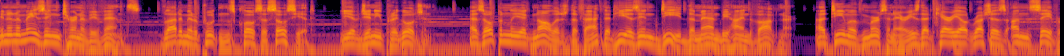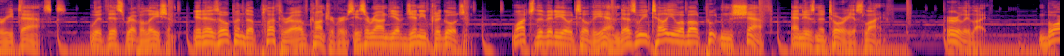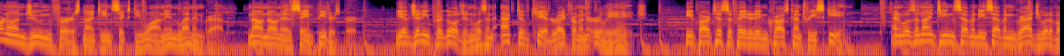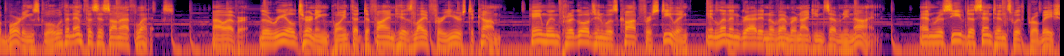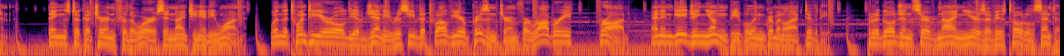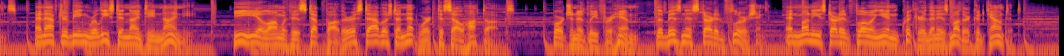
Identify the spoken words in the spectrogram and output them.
In an amazing turn of events, Vladimir Putin's close associate, Yevgeny Prigozhin, has openly acknowledged the fact that he is indeed the man behind Wagner, a team of mercenaries that carry out Russia's unsavory tasks. With this revelation, it has opened a plethora of controversies around Yevgeny Prigozhin. Watch the video till the end as we tell you about Putin's chef and his notorious life. Early life. Born on June 1, 1961 in Leningrad, now known as St. Petersburg, Yevgeny Prigozhin was an active kid right from an early age. He participated in cross-country skiing and was a 1977 graduate of a boarding school with an emphasis on athletics. However, the real turning point that defined his life for years to come came when Prigozhin was caught for stealing in Leningrad in November 1979 and received a sentence with probation. Things took a turn for the worse in 1981 when the 20-year-old Yevgeny received a 12-year prison term for robbery, fraud, and engaging young people in criminal activity. Prigozhin served nine years of his total sentence, and after being released in 1990, he, along with his stepfather, established a network to sell hot dogs. Fortunately for him, the business started flourishing, and money started flowing in quicker than his mother could count it.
